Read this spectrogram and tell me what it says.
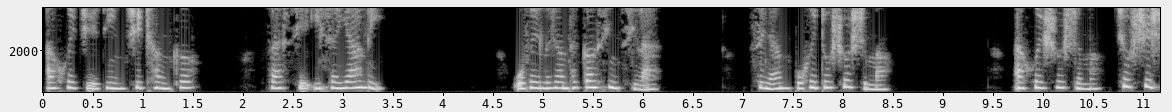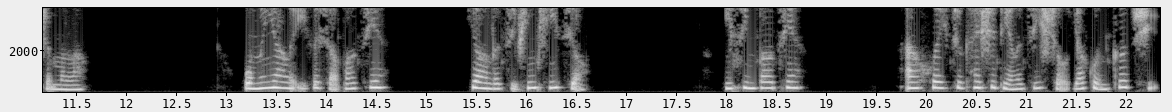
阿辉决定去唱歌。发泄一下压力。我为了让他高兴起来，自然不会多说什么。阿辉说什么就是什么了。我们要了一个小包间，要了几瓶啤酒。一进包间，阿辉就开始点了几首摇滚歌曲，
